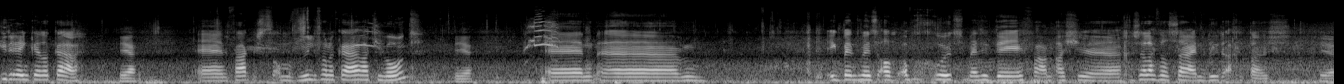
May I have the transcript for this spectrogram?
iedereen kent elkaar. Ja. En vaak is het allemaal familie van elkaar wat hier woont. Ja. En ehm, ik ben tenminste altijd opgegroeid met het idee van als je gezellig wilt zijn, dan doe je het achter thuis. Ja.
